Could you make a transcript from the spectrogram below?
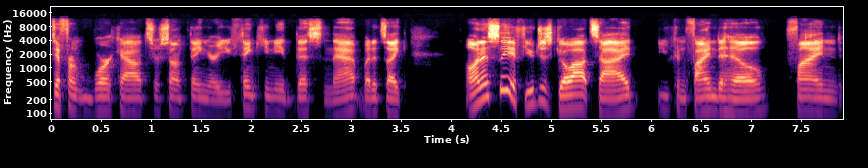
different workouts or something, or you think you need this and that, but it's like honestly, if you just go outside, you can find a hill, find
